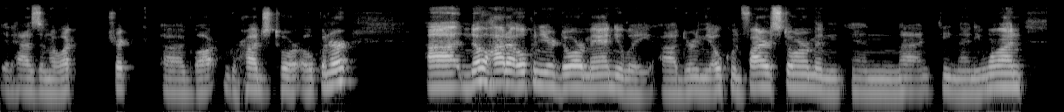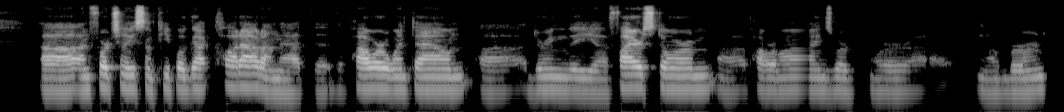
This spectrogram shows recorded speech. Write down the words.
it has an electric uh, garage door opener, know how to open your door manually. during the Oakland firestorm in, in 1991, uh, unfortunately, some people got caught out on that. The, the power went down during the firestorm. Power lines were, were you know, burned.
